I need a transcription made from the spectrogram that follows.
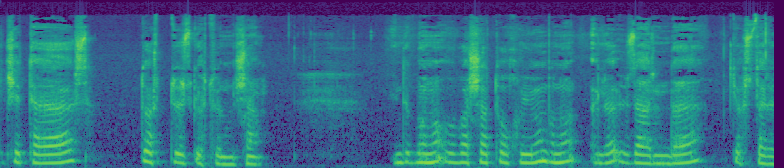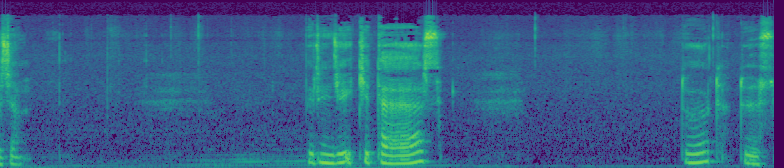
2 tərs, 4 düz götürmüşəm. İndi bunu o başa toxuyum, bunu elə üzərində göstereceğim. Birinci iki ters. Dört düz.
